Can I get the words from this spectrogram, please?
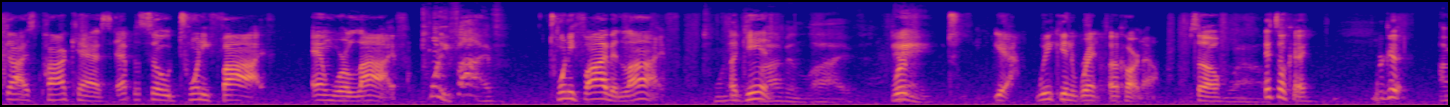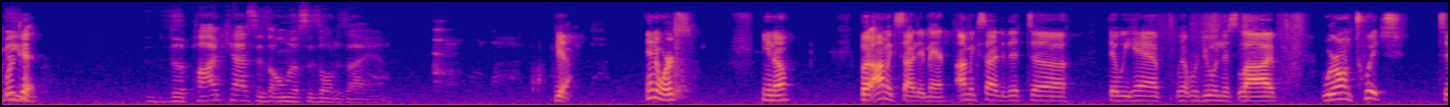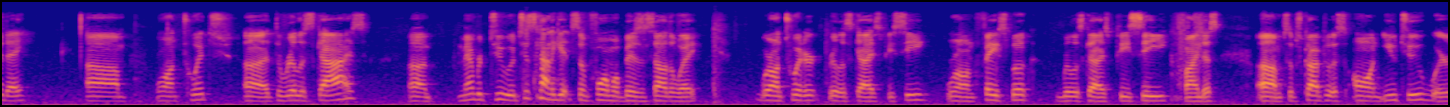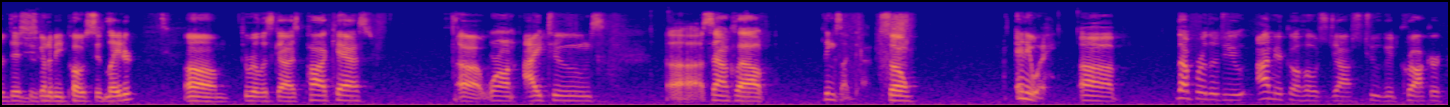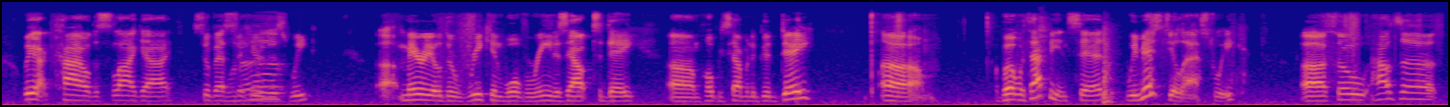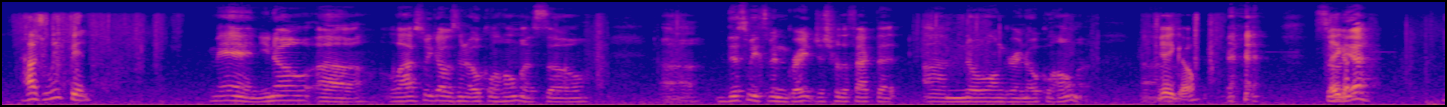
Skies podcast, episode 25, and we're live. 25? 25 and live. 25 Again. and live. We're, yeah, we can rent a car now. So Wow. it's okay. We're good. I we're good. The podcast is almost as old as I am. Yeah. And it works. You know? But I'm excited, man. I'm excited that uh, that we have that we're doing this live. We're on Twitch today. Um, we're on Twitch uh, at the Realest Guys. Uh, remember to just kind of get some formal business out of the way. We're on Twitter, Realest Guys PC. We're on Facebook, Realest Guys PC. Find us. Um, subscribe to us on YouTube, where this is going to be posted later. Um, the Realest Guys podcast. Uh, we're on iTunes, uh, SoundCloud, things like that. So, anyway, uh, without further ado, I'm your co-host Josh Too Good Crocker. We got Kyle the Sly Guy, Sylvester here this week. Uh, Mario the Rican Wolverine is out today. Um, hope he's having a good day. Um, but with that being said, we missed you last week. Uh, so how's uh how's your week been? Man, you know, uh, last week I was in Oklahoma, so uh, this week's been great just for the fact that I'm no longer in Oklahoma. Uh, There you go. so There you go. yeah,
